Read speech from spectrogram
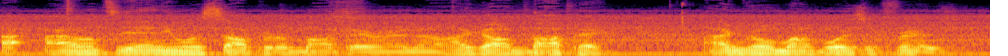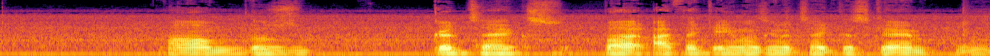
I, I don't see anyone stopping Mbappe right now. I got Mbappe. I can go with my boys and friends. Um, those good takes, but I think England's gonna take this game. Mm.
